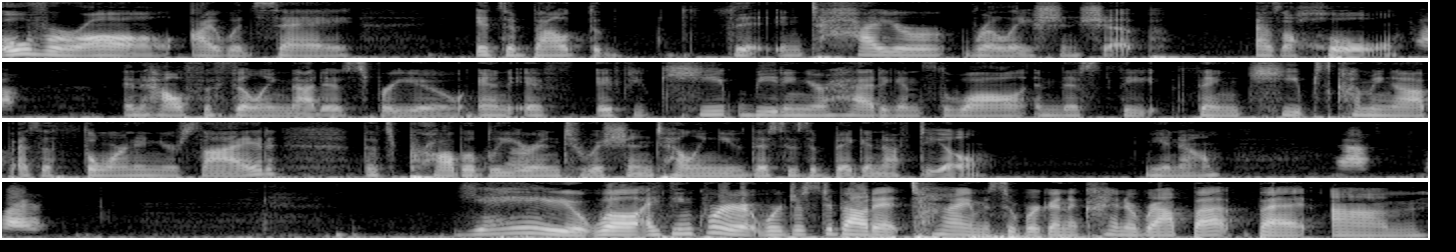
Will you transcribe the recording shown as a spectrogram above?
overall, I would say it's about the the entire relationship as a whole and how fulfilling that is for you. And if if you keep beating your head against the wall and this the thing keeps coming up as a thorn in your side, that's probably your intuition telling you this is a big enough deal. You know? Yeah. Right. Yay. Well, I think we're we're just about at time, so we're going to kind of wrap up, but um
